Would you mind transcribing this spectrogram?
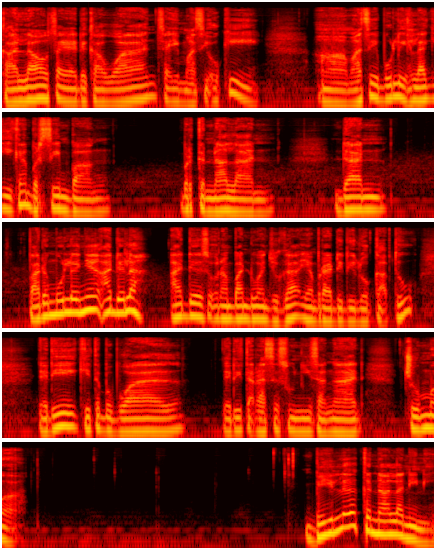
kalau saya ada kawan, saya masih okey. Ha, masih boleh lagi kan bersimbang, berkenalan dan pada mulanya adalah ada seorang banduan juga yang berada di lokap tu. Jadi kita berbual, jadi tak rasa sunyi sangat. Cuma bila kenalan ini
